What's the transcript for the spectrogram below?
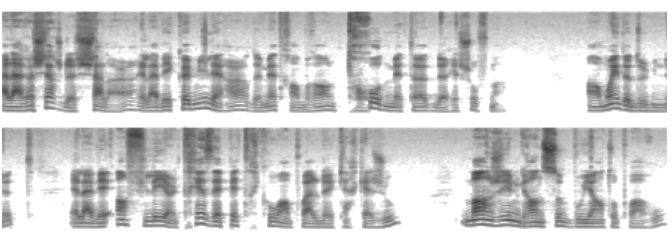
À la recherche de chaleur, elle avait commis l'erreur de mettre en branle trop de méthodes de réchauffement. En moins de deux minutes, elle avait enfilé un très épais tricot en poil de carcajou, mangé une grande soupe bouillante au poireau,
